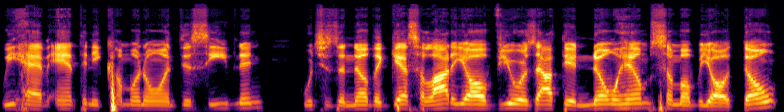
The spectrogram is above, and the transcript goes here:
we have Anthony coming on this evening, which is another guest. A lot of y'all viewers out there know him. Some of y'all don't.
